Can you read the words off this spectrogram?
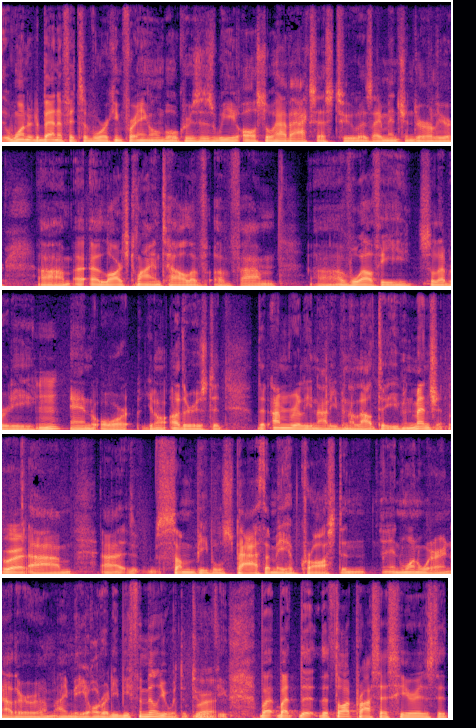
one of the benefits of working for Engel and Volkers is we also have access to, as I mentioned earlier, um, a, a large clientele of of um, uh, of wealthy celebrity and or you know others that that I'm really not even allowed to even mention. Right. Um, uh, some people's path I may have crossed in in one way or another. Um, I may already be familiar with the two Right. of you. But but the the thought process here is that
